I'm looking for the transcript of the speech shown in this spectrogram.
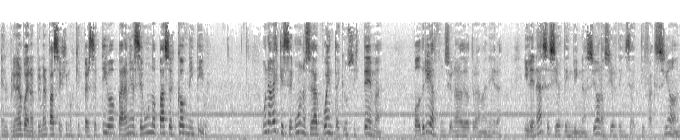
el primer, bueno, el primer paso dijimos que es perceptivo, para mí el segundo paso es cognitivo. Una vez que uno se da cuenta que un sistema podría funcionar de otra manera y le nace cierta indignación o cierta insatisfacción,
